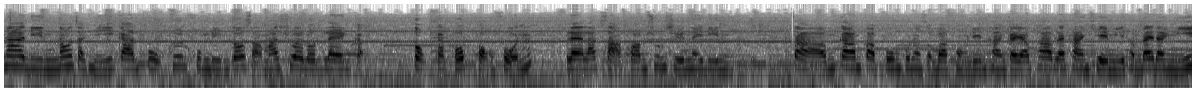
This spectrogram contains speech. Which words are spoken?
หน้าดิน นอกจากนี้การปลูกพืชคุมดินก็สามารถช่วยลดแรงตกกระทบของฝน และรักษาความชุ่มชื้นในดิน 3. การปรับปรุงคุณสมบัติของดินทางกายภาพและทางเคมีทำได้ดังนี้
